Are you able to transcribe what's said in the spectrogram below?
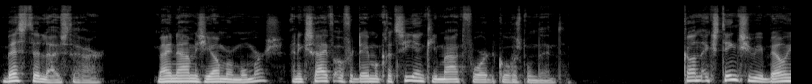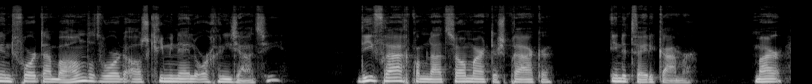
Beste luisteraar, mijn naam is Jelmer Mommers en ik schrijf over democratie en klimaat voor de correspondent. Kan Extinction Rebellion voortaan behandeld worden als criminele organisatie? Die vraag kwam laatst zomaar ter sprake in de Tweede Kamer. Maar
